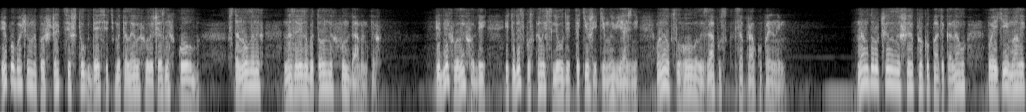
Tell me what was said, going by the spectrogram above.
Я побачив на площадці штук 10 металевих величезних колб, встановлених на залізобетонних фундаментах. Під них вели ходи, і туди спускались люди, такі ж, як і ми в'язні. Вони обслуговували запуск, заправку пальним. Нам доручили лише прокопати канаву, по якій мали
